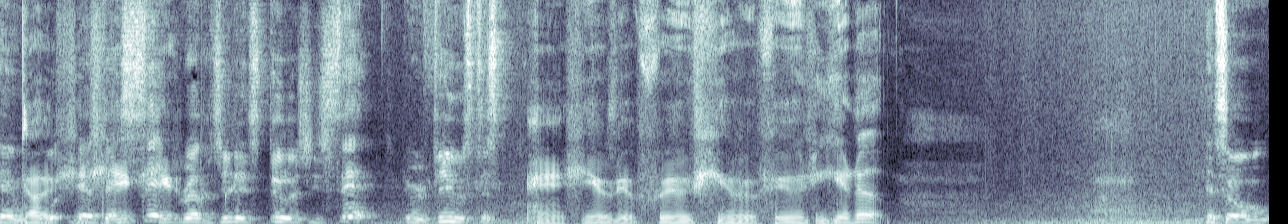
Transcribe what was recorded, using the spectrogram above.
and she- that, that she- sat she- rather. She didn't stood, she sat and refused to. And she refused. She refused to get up. And so,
